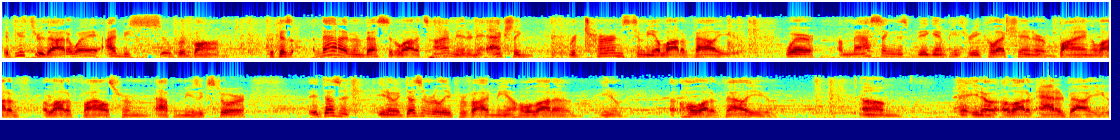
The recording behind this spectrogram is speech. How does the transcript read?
If you threw that away, I'd be super bummed because that I've invested a lot of time in, and it actually returns to me a lot of value. Where amassing this big MP3 collection or buying a lot of a lot of files from Apple Music Store it doesn't you know it doesn't really provide me a whole lot of you know a whole lot of value. Um, eh, you know, a lot of added value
